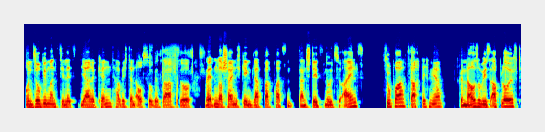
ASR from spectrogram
Und so wie man es die letzten Jahre kennt, habe ich dann auch so gesagt, so, wir hätten wahrscheinlich gegen Gladbach patzen. Dann steht es 0 zu 1. Super, dachte ich mir. Genauso wie es abläuft.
